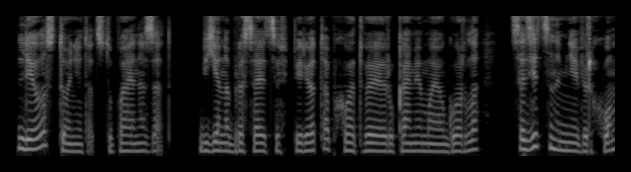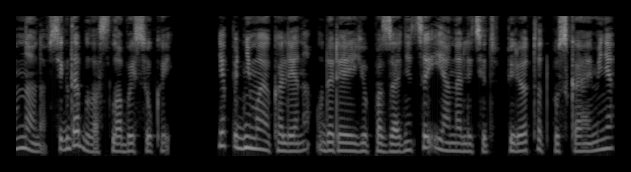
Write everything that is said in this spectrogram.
Лео стонет, отступая назад. Вьена бросается вперед, обхватывая руками мое горло, садится на меня верхом, но она всегда была слабой сукой. Я поднимаю колено, ударяя ее по заднице, и она летит вперед, отпуская меня,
